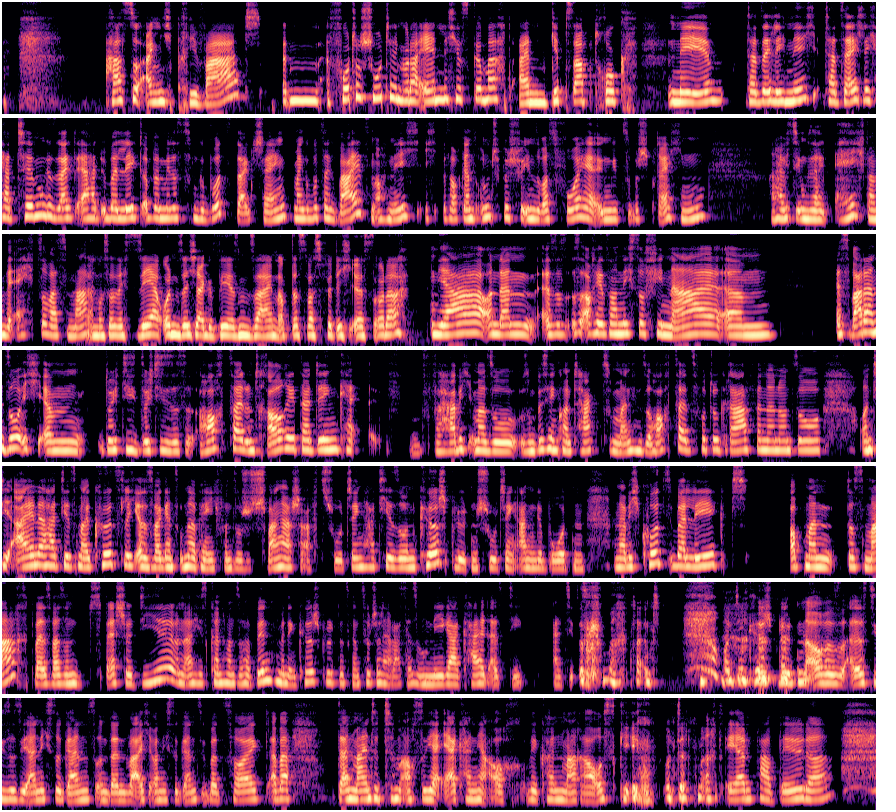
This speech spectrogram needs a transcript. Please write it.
Hast du eigentlich privat ein Fotoshooting oder ähnliches gemacht? Einen Gipsabdruck? Nee, tatsächlich nicht. Tatsächlich hat Tim gesagt, er hat überlegt, ob er mir das zum Geburtstag schenkt. Mein Geburtstag war jetzt noch nicht. Ich, ist auch ganz untypisch für ihn, sowas vorher irgendwie zu besprechen. Dann habe ich zu ihm gesagt, echt, wollen wir echt sowas machen? Da muss er sich sehr unsicher gewesen sein, ob das was für dich ist, oder? Ja, und dann, also es ist auch jetzt noch nicht so final. Ähm, es war dann so, ich ähm, durch die durch dieses Hochzeit und Trauredner Ding habe ich immer so so ein bisschen Kontakt zu manchen so Hochzeitsfotografinnen und so und die eine hat jetzt mal kürzlich, also es war ganz unabhängig von so Schwangerschaftsshooting, hat hier so ein Kirschblütenshooting angeboten. Dann habe ich kurz überlegt, ob man das macht, weil es war so ein Special Deal und das könnte man so verbinden mit den Kirschblüten, das ganz hübsch. Dann war es ja so mega kalt, als die als sie das gemacht hat. Und die Kirschblüten auch, das ist alles dieses Jahr nicht so ganz. Und dann war ich auch nicht so ganz überzeugt. Aber dann meinte Tim auch so, ja, er kann ja auch, wir können mal rausgehen. Und dann macht er ein paar Bilder.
